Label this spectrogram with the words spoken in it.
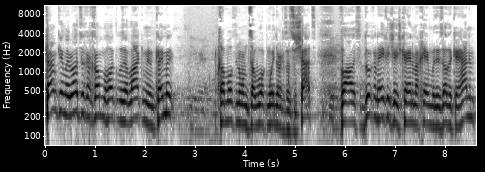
Kam Kem Lerotzach Chacham L'Hok was a Lakim in Kaimer. Come both in them walking away during the shots. V'al is duchen heichish yesh kayanim achem with his other kayanim.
